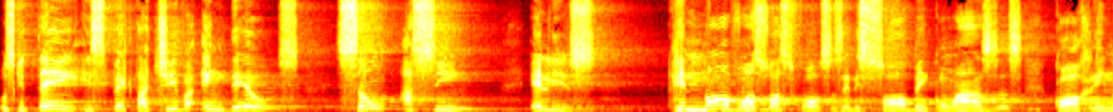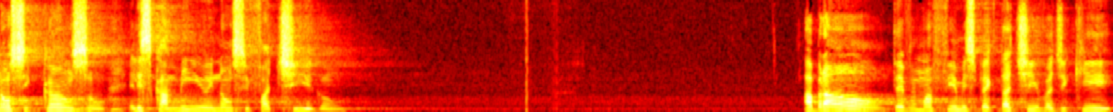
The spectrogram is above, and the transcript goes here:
Os que têm expectativa em Deus são assim. Eles renovam as suas forças, eles sobem com asas, correm e não se cansam, eles caminham e não se fatigam. Abraão teve uma firme expectativa de que,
